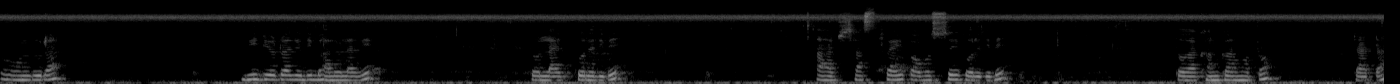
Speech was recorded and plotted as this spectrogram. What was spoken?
তো বন্ধুরা, ভিডিওটা যদি ভালো লাগে, তো লাইক করে দিবে। আর সাবস্ক্রাইব অবশ্যই করে দিবে। তো এখনকার মতো, টাটা।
